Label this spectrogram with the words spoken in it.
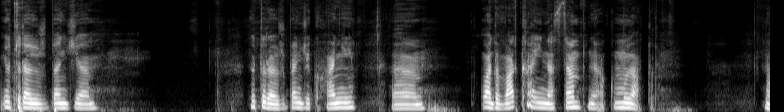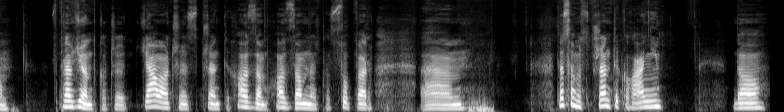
Jutro już będzie jutro już będzie, kochani, e, ładowarka i następny akumulator. No. Sprawdziłem tylko, czy działa, czy sprzęty chodzą, chodzą, no to super. E, to są sprzęty, kochani, do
